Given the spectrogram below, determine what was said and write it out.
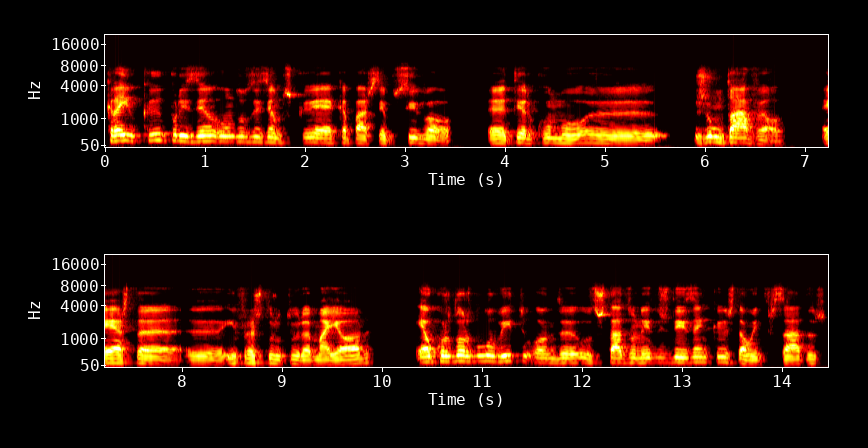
Creio que, por exemplo, um dos exemplos que é capaz de ser possível uh, ter como juntável a esta infraestrutura maior é o corredor do Lubito, onde os Estados Unidos dizem que estão interessados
